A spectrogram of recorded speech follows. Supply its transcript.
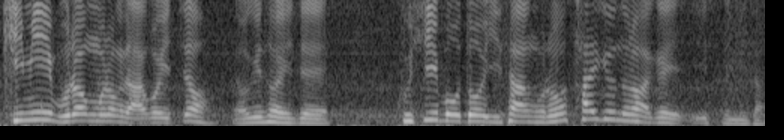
김이 무럭무럭 나고 있죠. 여기서 이제 95도 이상으로 살균을 하게 있습니다.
